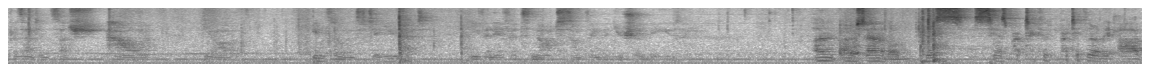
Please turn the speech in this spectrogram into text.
presented such power, you're influenced to use it, even if it's not something that you should be using. Un- understandable. This seems particu- particularly odd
